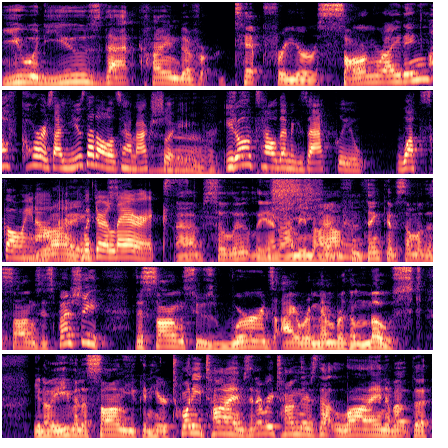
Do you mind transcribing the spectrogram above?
you would use that kind of tip for your songwriting? Of course, I use that all the time actually. You don't tell them exactly what's going on Right. with your lyrics. Absolutely. And I mean, I often mm-hmm. think of some of the songs, especially the songs whose words I remember the most. You know, even a song you can hear 20 times, and every time there's that line about the,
